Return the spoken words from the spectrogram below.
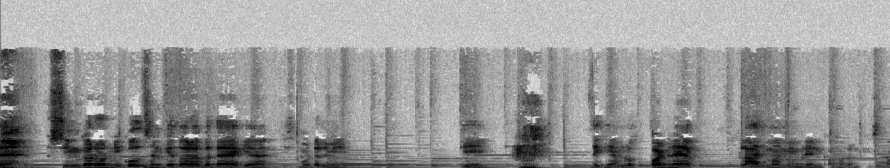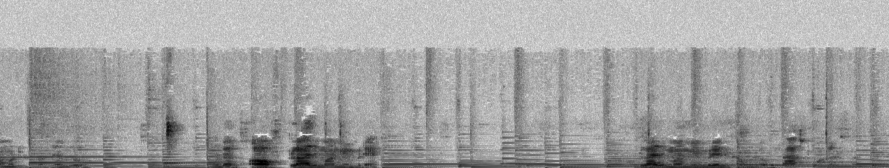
सिंगर और निकोलसन के द्वारा बताया गया है इस मॉडल में कि देखिए, हम लोग पढ़ रहे हैं प्लाज्मा मेम्ब्रेन का मॉडल किसका मॉडल पढ़ रहे हैं हम लोग? Model of plasma membrane plasma membrane का हम लोग लास्ट मॉडल पढ़ रहे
